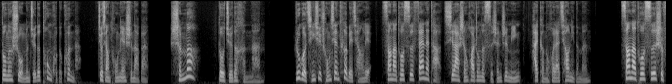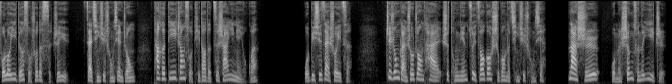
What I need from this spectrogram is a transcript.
都能使我们觉得痛苦的困难，就像童年时那般，什么都觉得很难。如果情绪重现特别强烈，桑纳托斯 （Thanatos） 希腊神话中的死神之名还可能会来敲你的门。桑纳托斯是弗洛伊德所说的死之欲，在情绪重现中，他和第一章所提到的自杀意念有关。我必须再说一次，这种感受状态是童年最糟糕时光的情绪重现。那时我们生存的意志。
